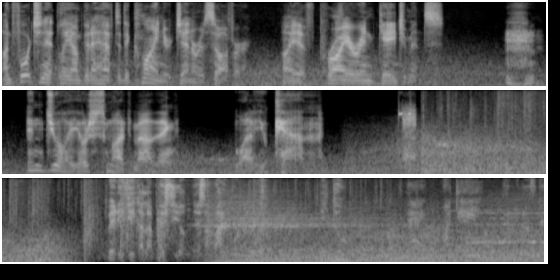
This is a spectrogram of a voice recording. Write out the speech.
Unfortunately, I'm gonna have to decline your generous offer. I have prior engagements. Enjoy your smart-mouthing while you can. Verifica la presión de esa válvula. ¿Y tú? aquí. ¿Terminaste?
